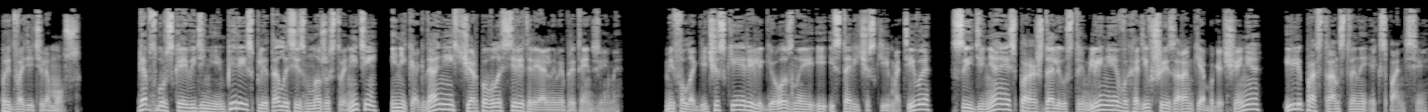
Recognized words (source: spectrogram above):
предводителя Мус. Габсбургское видение империи сплеталось из множества нитей и никогда не исчерпывалось территориальными претензиями. Мифологические, религиозные и исторические мотивы, соединяясь, порождали устремления, выходившие за рамки обогащения или пространственной экспансии.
